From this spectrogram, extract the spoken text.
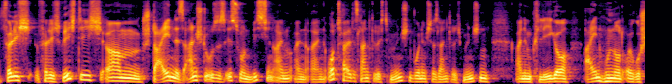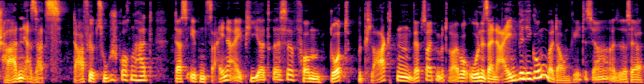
völlig, völlig richtig. Ähm, Stein des Anstoßes ist so ein bisschen ein, ein, ein Urteil des Landgerichts München, wo nämlich das Landgericht München einem Kläger 100 Euro Schadenersatz dafür zugesprochen hat, dass eben seine IP-Adresse vom dort beklagten Webseitenbetreiber ohne seine Einwilligung, weil darum geht es ja, also dass er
